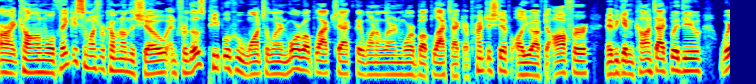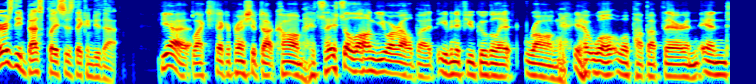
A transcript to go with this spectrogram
All right, Colin. Well, thank you so much for coming on the show. And for those people who want to learn more about Blackjack, they want to learn more about Blackjack Apprenticeship, all you have to offer, maybe get in contact with you, where's the best places they can do that? Yeah, blackjackapprenticeship.com. It's it's a long URL, but even if you Google it wrong, it will will pop up there. And and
